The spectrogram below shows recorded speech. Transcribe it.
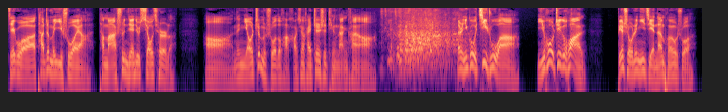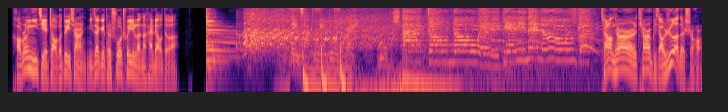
结果他这么一说呀，他妈瞬间就消气儿了。啊，那你要这么说的话，好像还真是挺难看啊。但是你给我记住啊，以后这个话别守着你姐男朋友说，好不容易你姐找个对象，你再给她说吹了，那还了得？前两天天儿比较热的时候，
